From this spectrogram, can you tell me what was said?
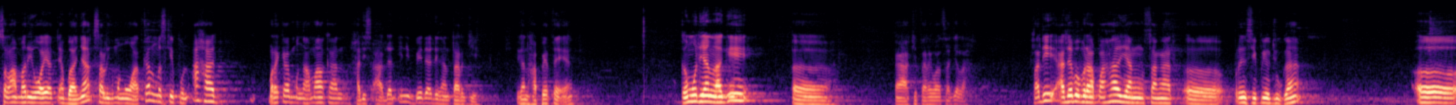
Selama riwayatnya banyak saling menguatkan meskipun ahad mereka mengamalkan hadis ahad. Dan ini beda dengan tarjih dengan HPT ya. Kemudian lagi eh, ya kita lewat saja lah tadi ada beberapa hal yang sangat eh, prinsipil juga. Eh,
